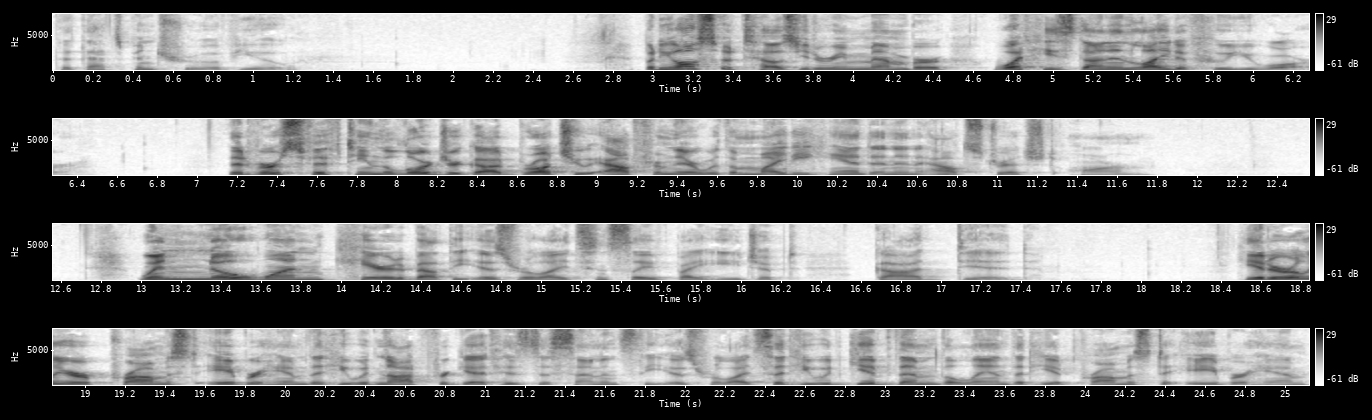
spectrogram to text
that that's been true of you. But he also tells you to remember what he's done in light of who you are. That verse 15, the Lord your God brought you out from there with a mighty hand and an outstretched arm. When no one cared about the Israelites enslaved by Egypt, God did. He had earlier promised Abraham that he would not forget his descendants, the Israelites, that he would give them the land that he had promised to Abraham,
